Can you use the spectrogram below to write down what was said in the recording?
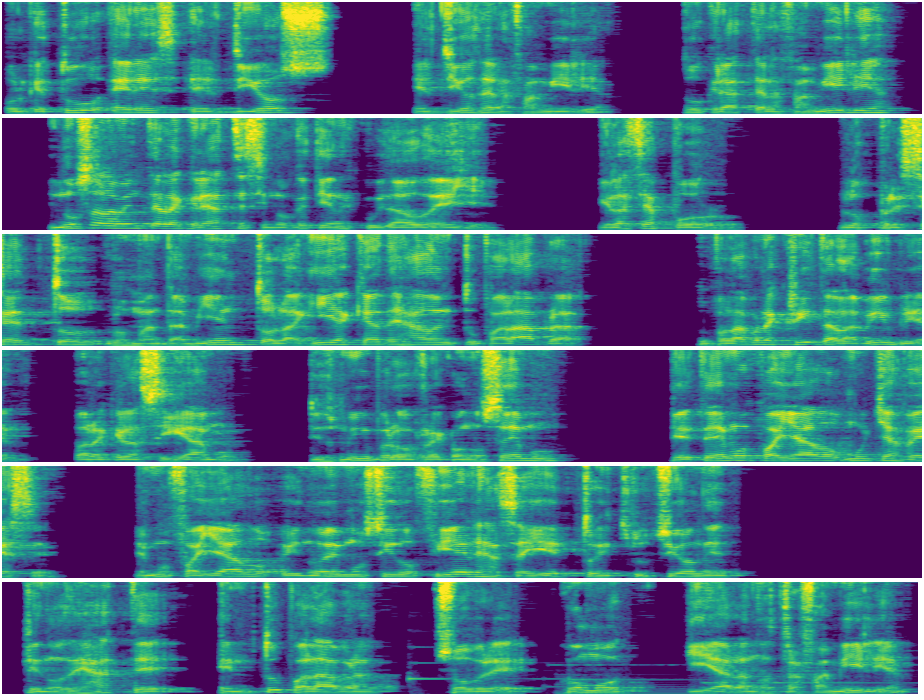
porque tú eres el Dios, el Dios de la familia. Tú creaste la familia y no solamente la creaste, sino que tienes cuidado de ella. Gracias por los preceptos, los mandamientos, la guía que has dejado en tu palabra, tu palabra escrita, la Biblia, para que la sigamos. Dios mío, pero reconocemos que te hemos fallado muchas veces. Hemos fallado y no hemos sido fieles a seguir tus instrucciones que nos dejaste en tu palabra sobre cómo guiar a nuestra familia.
